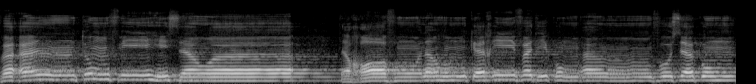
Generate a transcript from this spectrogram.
فأنتم فيه سواء تخافونهم كخيفتكم أنفسكم.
